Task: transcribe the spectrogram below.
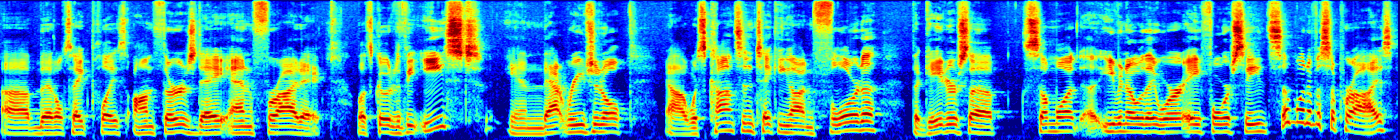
uh, that'll take place on Thursday and Friday. Let's go to the East in that regional. Uh, Wisconsin taking on Florida. The Gators, uh, somewhat, uh, even though they were a four seed, somewhat of a surprise.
